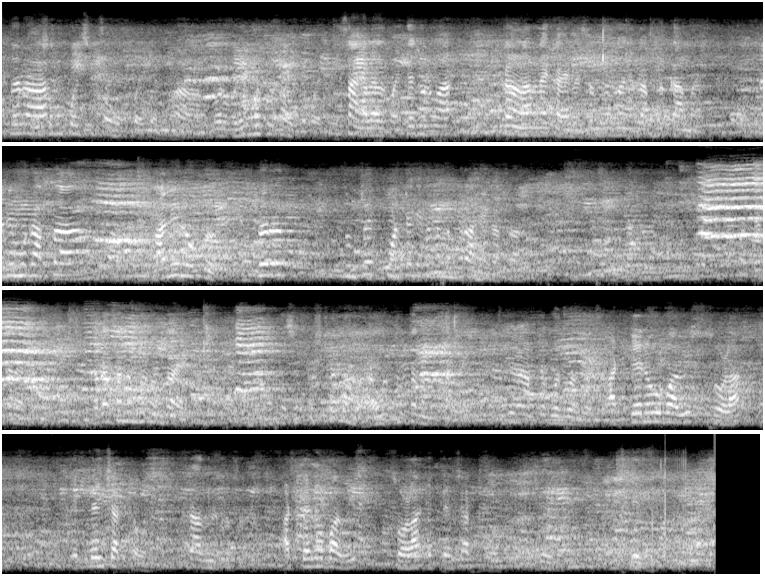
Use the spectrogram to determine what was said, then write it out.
तर आ- देशाने पैसे सांगितलं पाहिजे. हां बरोबर. हे महत्त्व सांगितलं पाहिजे. सांगायला पाहिजे. त्याच्यावर कळणार नाही काय नाही. समजा सांगितलं आपलं काम आहे. आणि मग आता आले लोक. तर तुमचा एक कॉन्टॅक्ट एखादा नंबर आहे का? आता अठ्ठ्याण्णव बावीस सोळा एक्क्याऐंशी अठ्ठावन्न. अठ्ठ्याण्णव बावीस सोळा एक्क्याऐंशी अठ्ठावन्न.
